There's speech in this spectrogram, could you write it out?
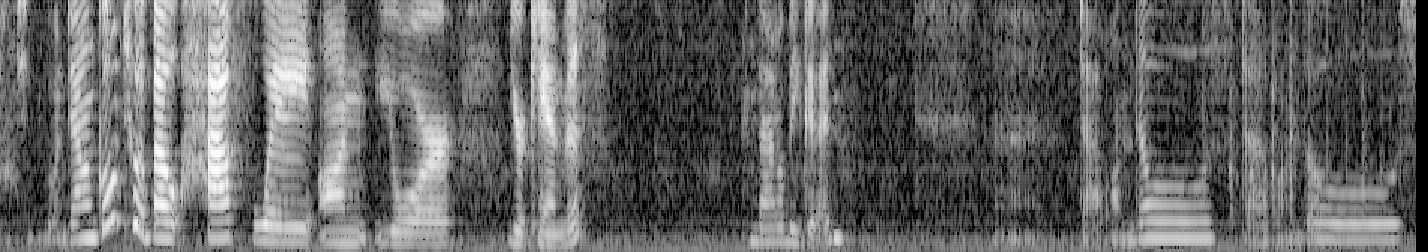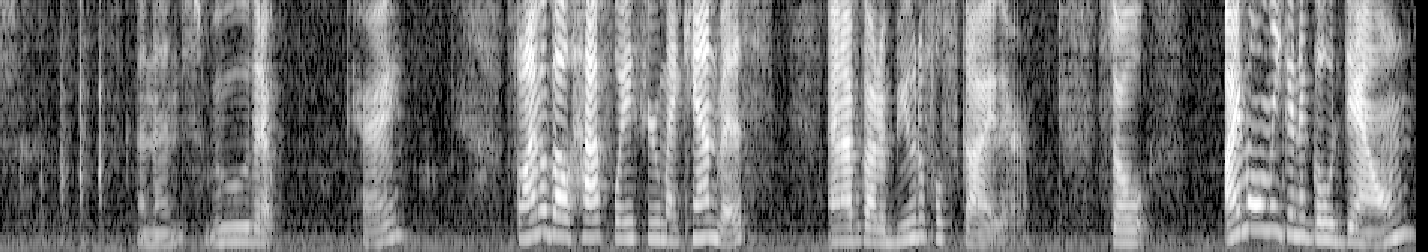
continue going down. Go to about halfway on your, your canvas. That'll be good. Uh, dab on those, dab on those, and then smooth it out, okay? So I'm about halfway through my canvas and I've got a beautiful sky there. So I'm only gonna go down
